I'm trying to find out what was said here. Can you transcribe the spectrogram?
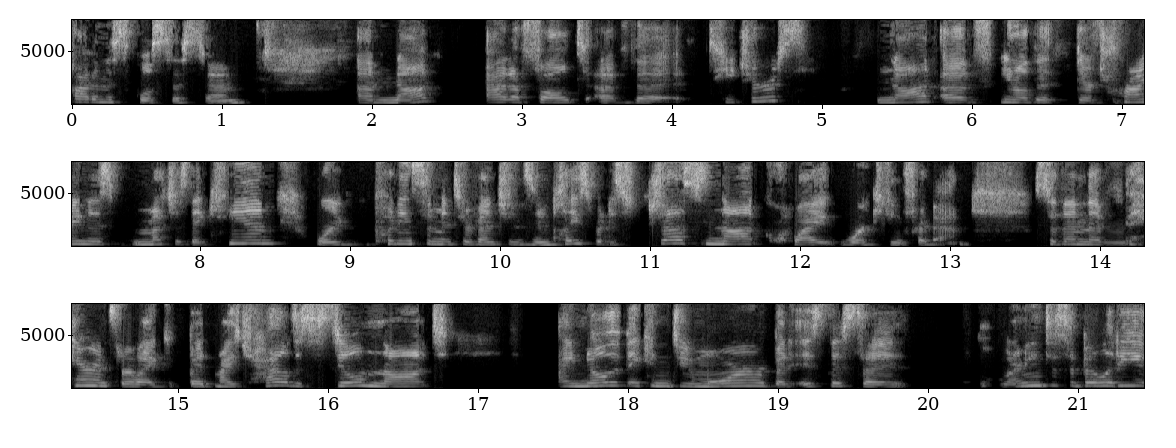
caught in the school system, um, not at a fault of the teachers, not of, you know, that they're trying as much as they can. We're putting some interventions in place, but it's just not quite working for them. So then the Mhm. parents are like, but my child is still not, I know that they can do more, but is this a learning disability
